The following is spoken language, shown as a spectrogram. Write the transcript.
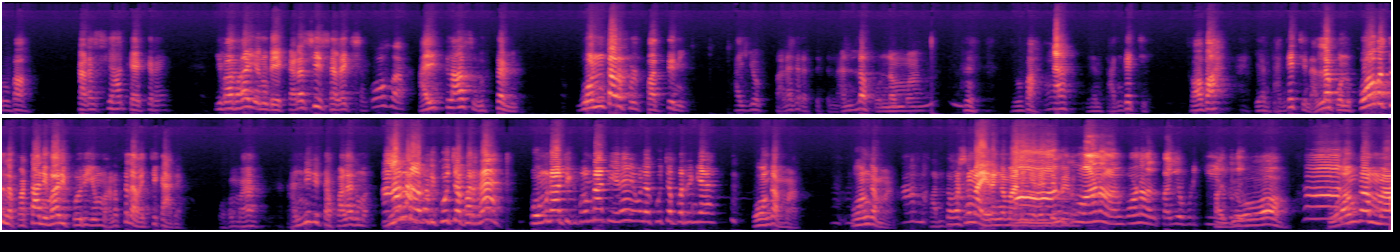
ரூபா கடைசியா கேக்குறேன். இவதான் என்னுடைய கடைசி செலக்ஷன் ஓஹோ. ஹை கிளாஸ் உத்தமி. ஒண்டர்ஃபுல் பத்தினி. ஐயோ பழகுறதுக்கு நல்ல பொண்ணம்மா. ரூபா என் தங்கச்சி. சோபா என் தங்கச்சி நல்ல பொண்ணு. கோபத்துல பட்டாணி மாதிரி பொரியும். மனசுல வச்சுக்காத. அம்மா அண்ணிகிட்ட பழகுமா? ஆமா. அப்படி கூச்சப்படுற? பொம்னாட்டிக்கு பொம்னாட்டி ஏன் இவ்வளவு கூச்சப்படுறீங்க? போங்கம்மா போங்கம்மா. சந்தோஷமா இருங்கம்மா நீங்க ரெண்டு பேரும். வேணும் அங்க போனா அது கைய பிடிச்சி ஐயோ போங்கம்மா.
